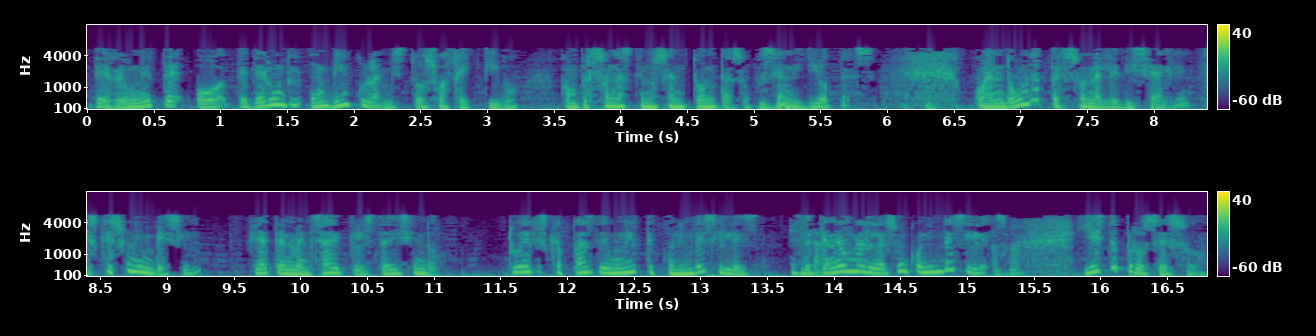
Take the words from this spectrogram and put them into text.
de reunirte o tener un, un vínculo amistoso afectivo con personas que no sean tontas o que sean idiotas. Cuando una persona le dice a alguien, es que es un imbécil, fíjate el mensaje que le está diciendo, tú eres capaz de unirte con imbéciles, de tener una relación con imbéciles. Ajá. Y este proceso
